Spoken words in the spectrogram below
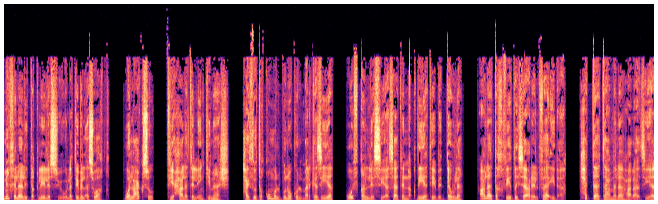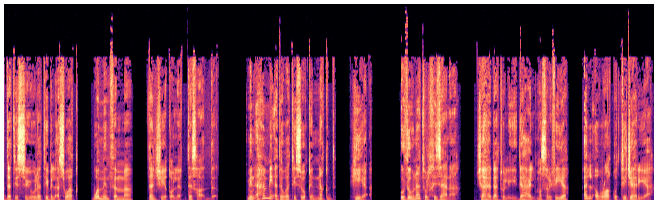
من خلال تقليل السيولة بالأسواق والعكس في حالة الانكماش حيث تقوم البنوك المركزية وفقا للسياسات النقدية بالدولة على تخفيض سعر الفائدة حتى تعمل على زيادة السيولة بالأسواق ومن ثم تنشيط الاقتصاد. من أهم أدوات سوق النقد هي أذونات الخزانة، شهادات الإيداع المصرفية، الأوراق التجارية،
